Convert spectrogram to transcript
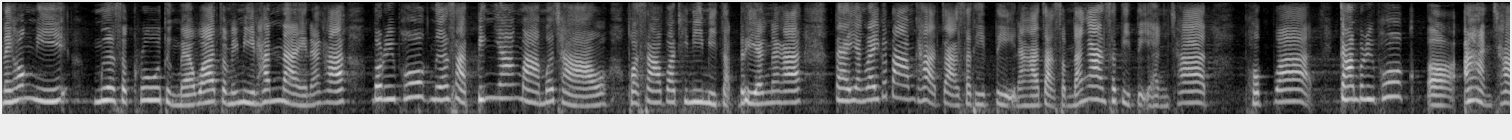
ในห้องนี้เมื่อสักครู่ถึงแม้ว่าจะไม่มีท่านไหนนะคะ บริโภคเนื้อสัตว์ปิ้งย่างมาเมื่อเช้า พอทราบว่าที่นี่มีจัดเลี้ยงนะคะ แต่อย่างไรก็ตามค่ะจากสถิตินะคะ จากสำนักงานสถิติแห่งชาติ พบว่าการบริโภคอาหารเช้า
